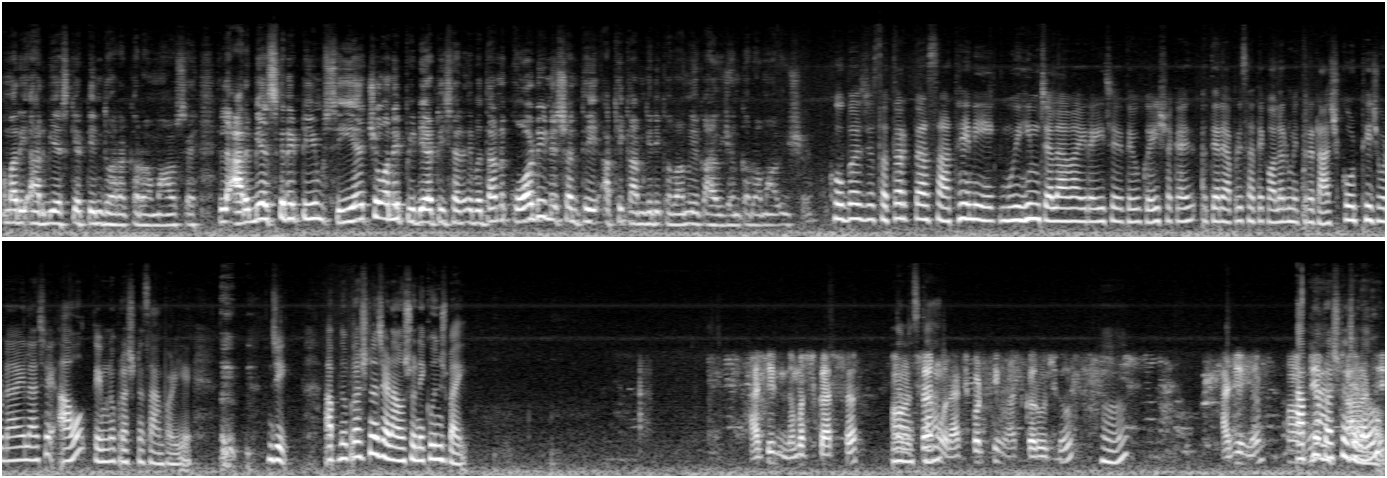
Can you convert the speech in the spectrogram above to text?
અમારી આરબીએસકે ટીમ દ્વારા કરવામાં આવશે. એટલે આરબીએસકેની ટીમ સીએચઓ અને પીડીઆરટીસન એ બધાને કોઓર્ડિનેશનથી આખી કામગીરી કરવાનું એક આયોજન કરવામાં આવ્યું છે. ખૂબ જ સતર્કતા સાથેની એક મુહિમ ચલાવાઈ રહી છે તેવું કહી શકાય. અત્યારે આપણી સાથે કોલર મિત્ર રાજકોટથી જોડાયેલા છે. આવો, તેમનો પ્રશ્ન સાંભળીએ. જી. આપનો પ્રશ્ન જણાવશો નિકુંજભાઈ. હાજી નમસ્કાર સર. સર હું રાજકોટથી વાત કરું છું. હાજી મેમ. આપનો પ્રશ્ન જણાવો.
